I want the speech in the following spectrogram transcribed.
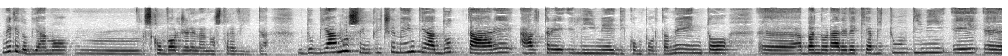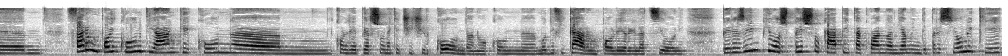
Non è che dobbiamo mh, mm, sconvolgere la nostra vita, dobbiamo semplicemente adottare altre linee di comportamento, eh, abbandonare vecchie abitudini e ehm, fare un po' i conti anche con, ehm, con le persone che ci circondano, con eh, modificare un po' le relazioni. Per esempio spesso capita quando andiamo in depressione che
